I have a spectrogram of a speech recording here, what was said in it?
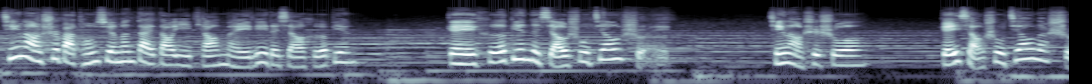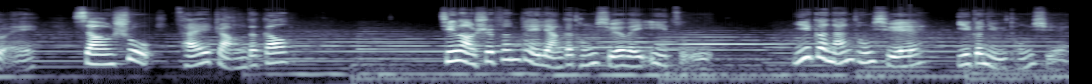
秦老师把同学们带到一条美丽的小河边，给河边的小树浇水。秦老师说：“给小树浇了水，小树才长得高。”秦老师分配两个同学为一组，一个男同学，一个女同学。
